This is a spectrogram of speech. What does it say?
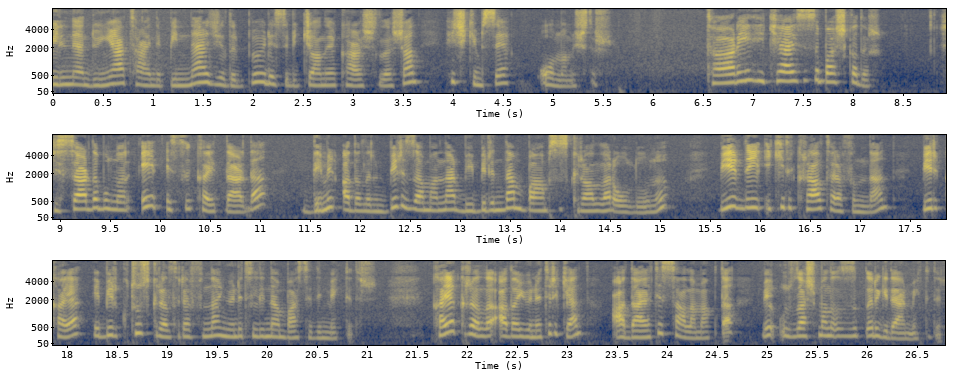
bilinen dünya tarihinde binlerce yıldır böylesi bir canlıya karşılaşan hiç kimse olmamıştır. Tarihin hikayesi ise başkadır. Hisar'da bulunan en eski kayıtlarda Demir adaların bir zamanlar birbirinden bağımsız krallar olduğunu, bir değil iki kral tarafından, bir kaya ve bir tuz kralı tarafından yönetildiğinden bahsedilmektedir. Kaya kralı ada yönetirken adaleti sağlamakta ve uzlaşmazlıkları gidermektedir.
